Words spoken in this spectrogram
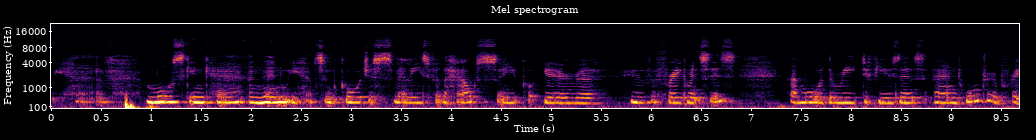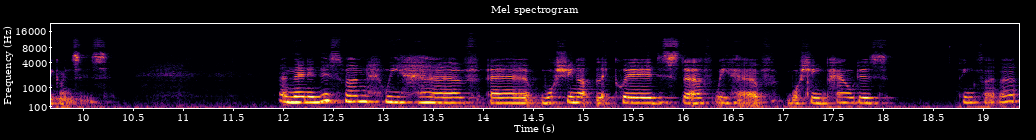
we have more skincare, and then we have some gorgeous smellies for the house. So you've got your uh, Hoover fragrances and more of the Reed diffusers and wardrobe fragrances. And then in this one, we have uh, washing up liquid stuff. We have washing powders, things like that.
